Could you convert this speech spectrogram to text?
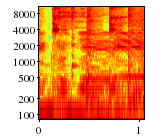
que contiene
